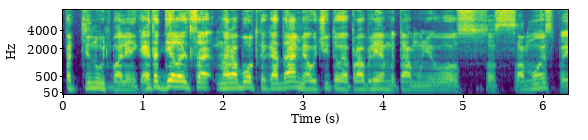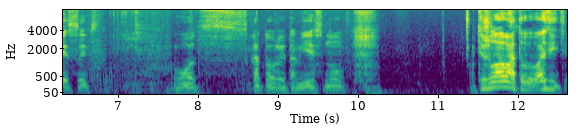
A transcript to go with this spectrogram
подтянуть маленько. Это делается наработка годами, а учитывая проблемы там у него со самой SpaceX, вот, которые там есть, ну, тяжеловато вывозить.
